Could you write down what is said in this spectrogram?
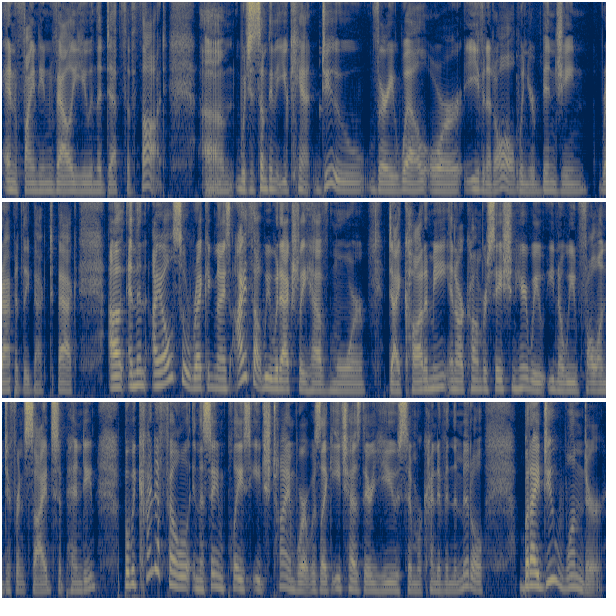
and finding value in the depth of thought um, which is something that you can't do very well or even at all when you're binging rapidly back to back. Uh, and then i also recognize i thought we would actually have more dichotomy in our conversation here we you know we fall on different sides depending but we kind of fell in the same place each time where it was like each has their use and we're kind of in the middle. But i do wonder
